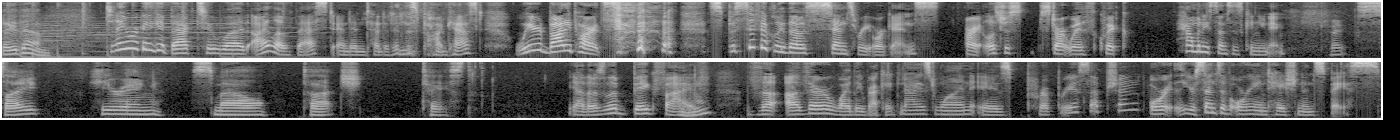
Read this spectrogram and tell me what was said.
they, them. Today we're going to get back to what I love best and intended in this podcast weird body parts. Specifically, those sensory organs. All right, let's just start with quick how many senses can you name? Okay. Sight, hearing, smell, touch, taste. Yeah, those are the big 5 The other widely recognized one is proprioception, or your sense of orientation in space.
